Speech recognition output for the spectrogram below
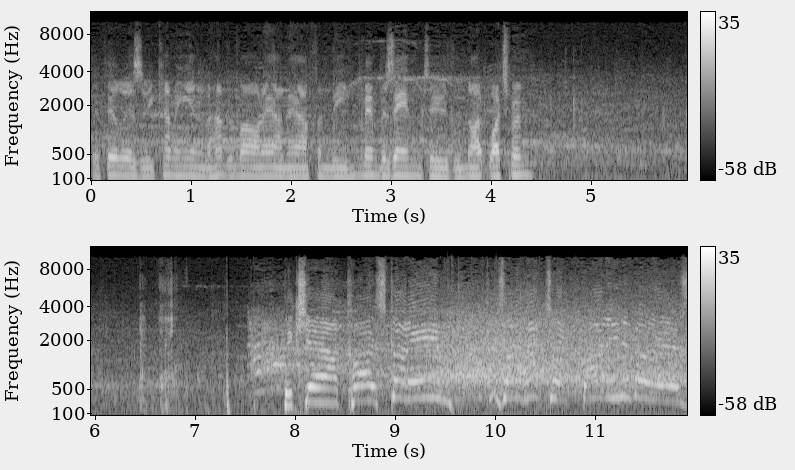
De Villiers will be coming in at 100 mile an hour now from the members' end to the night watchman. Big shout, close, got him! He's on a hat-trick, Fanie de Villiers.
